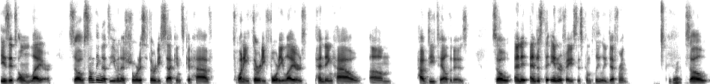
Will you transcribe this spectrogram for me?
is its own layer. So something that's even as short as 30 seconds could have 20, 30, 40 layers, pending how um, how detailed it is. So and it and just the interface is completely different. Right. So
